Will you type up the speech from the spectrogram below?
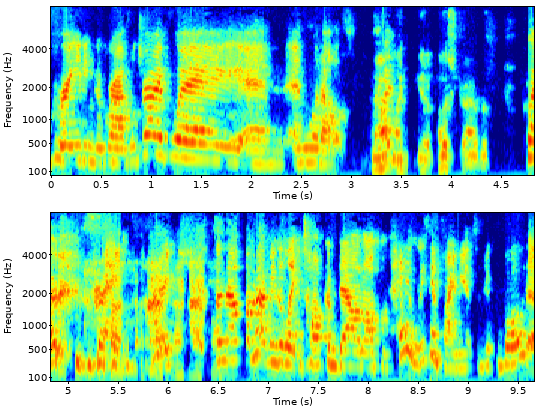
grading a gravel driveway and and what else? Now I'd like to get a post driver. right, right. So now I'm having to like talk him down off of, hey, we can finance a new Kubota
